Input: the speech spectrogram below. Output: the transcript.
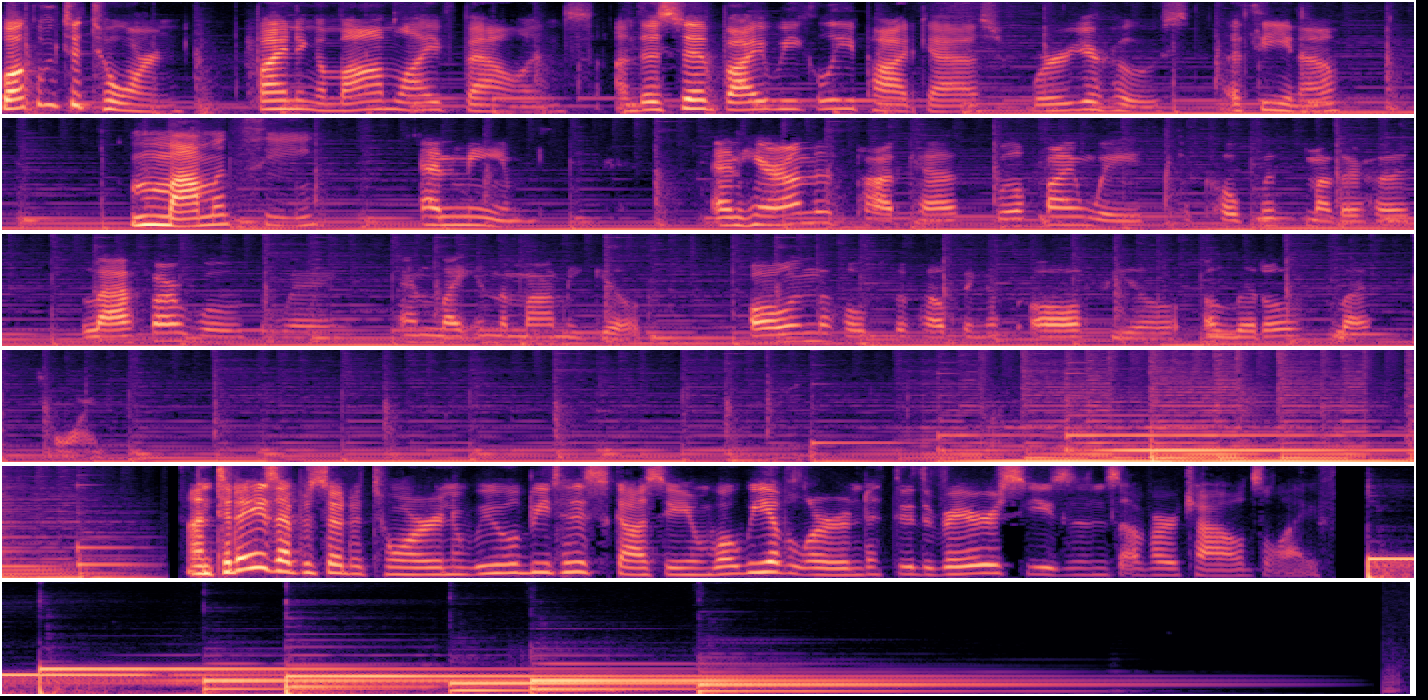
Welcome to Torn, Finding a Mom Life Balance. On this uh, bi weekly podcast, we're your hosts, Athena, Mama T, and Memes. And here on this podcast, we'll find ways to cope with motherhood, laugh our woes away, and lighten the mommy guilt, all in the hopes of helping us all feel a little less torn. On today's episode of Torn, we will be discussing what we have learned through the various seasons of our child's life.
